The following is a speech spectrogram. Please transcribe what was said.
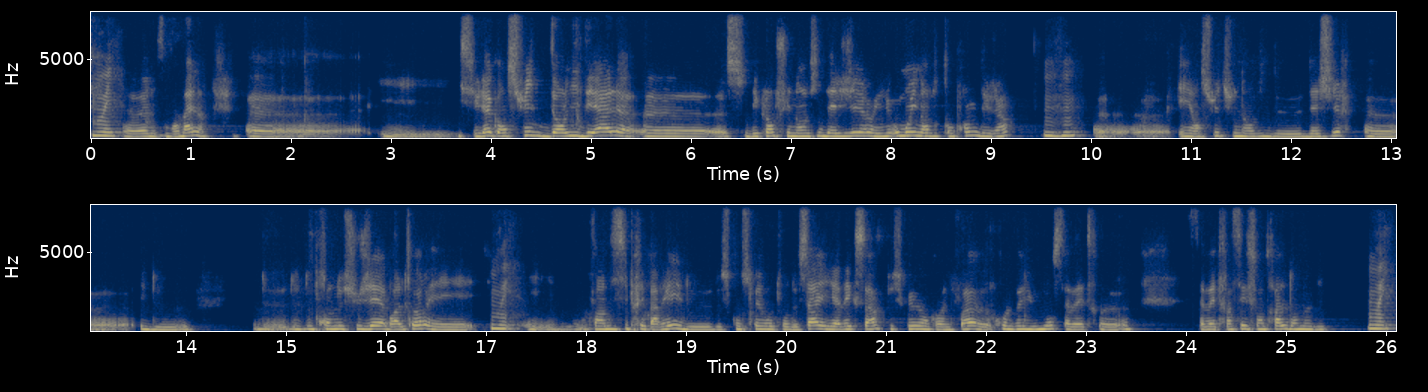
Oui. Euh, c'est normal. Euh, c'est là qu'ensuite, dans l'idéal, euh, se déclenche une envie d'agir, au moins une envie de comprendre déjà, mm-hmm. euh, et ensuite une envie d'agir et de, de, de, prendre le sujet à bras le corps et, enfin d'y s'y préparer et de, de, se construire autour de ça et avec ça, puisque encore une fois, qu'on le veuille ou non, ça va être ça va être assez central dans nos vies. Oui.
